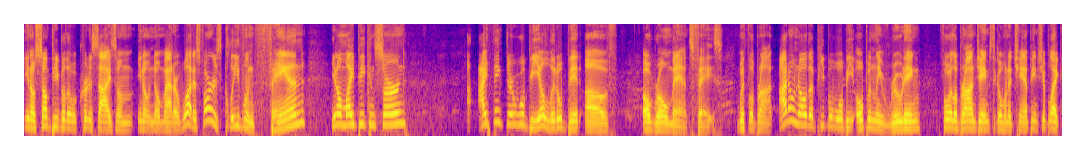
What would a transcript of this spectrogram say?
you know, some people that will criticize him, you know, no matter what. As far as Cleveland fan, you know, might be concerned, I- think there will be a little bit of a romance phase with LeBron. I don't know that people will be openly rooting for LeBron James to go win a championship. Like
